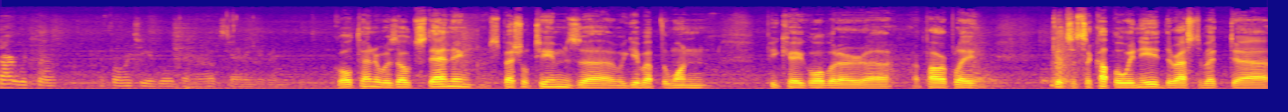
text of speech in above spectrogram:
start with the performance of your goaltender, outstanding. Goaltender was outstanding. Special teams, uh, we gave up the one PK goal, but our, uh, our power play gets us a couple we need. The rest of it, uh,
